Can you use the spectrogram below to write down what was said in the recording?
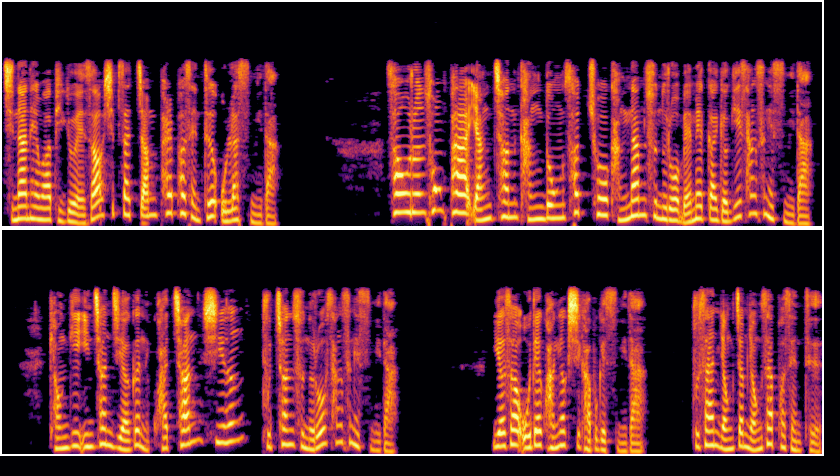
지난해와 비교해서 14.8% 올랐습니다. 서울은 송파, 양천, 강동, 서초, 강남 순으로 매매 가격이 상승했습니다. 경기 인천 지역은 과천, 시흥, 부천 순으로 상승했습니다. 이어서 5대 광역시 가보겠습니다. 부산 0.04%,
